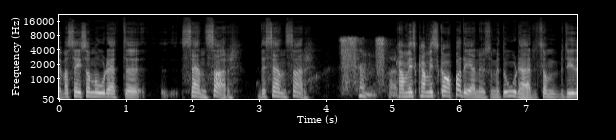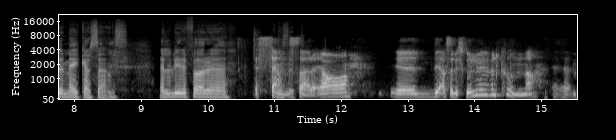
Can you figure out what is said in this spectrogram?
Eh, Vad sägs om ordet eh, sensar? Det sensar. Sensar. Kan vi, kan vi skapa det nu som ett ord här som betyder makar sense? Eller blir det för... Eh, Det sensar, ja. Eh, Det, alltså det skulle vi väl kunna. Eh,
